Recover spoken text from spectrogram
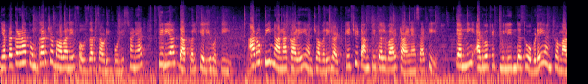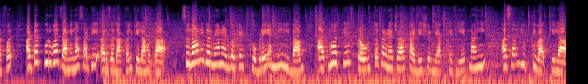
या प्रकरणात ओंकारच्या भावाने फौजदार चावडी पोलीस ठाण्यात फिर्याद दाखल केली होती. आरोपी नाना काळे यांच्यावरील अटकेची टांगती तलवार टाळण्यासाठी त्यांनी ॲडव्होकेट मिलिंद थोबडे यांच्यामार्फत अटकपूर्व जामिनासाठी अर्ज दाखल केला होता. सुनावणी दरम्यान ॲडव्होकेट थोबडे यांनी ही बाब आत्महत्येस प्रवृत्त करण्याच्या कायदेशीर व्याख्येत येत नाही असा युक्तिवाद केला.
